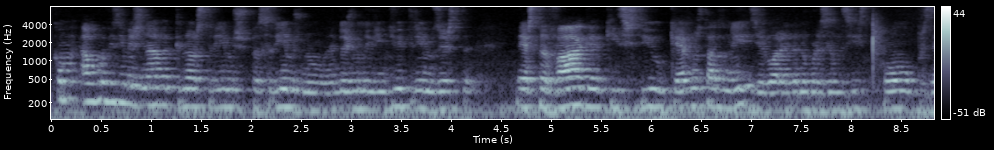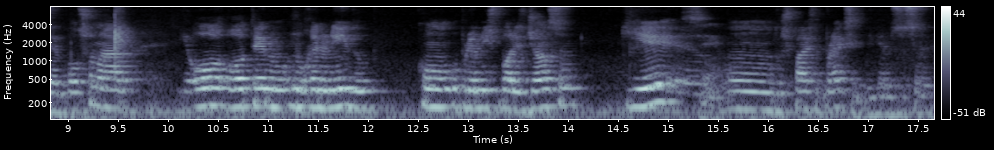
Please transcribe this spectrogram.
Como alguma vez imaginava que nós teríamos, passaríamos no, em 2021 e teríamos este, esta vaga que existiu, quer nos Estados Unidos e agora ainda no Brasil existe, com o Presidente Bolsonaro, ou, ou até no, no, Reino Unido com o Primeiro-Ministro Boris Johnson, que é Sim. um dos pais do Brexit, digamos assim.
